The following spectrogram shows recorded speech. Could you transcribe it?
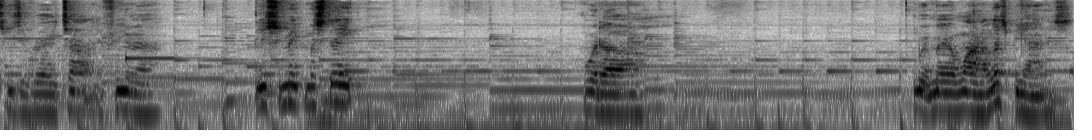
She's a very talented female. Did she make a mistake? With uh with marijuana, let's be honest.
